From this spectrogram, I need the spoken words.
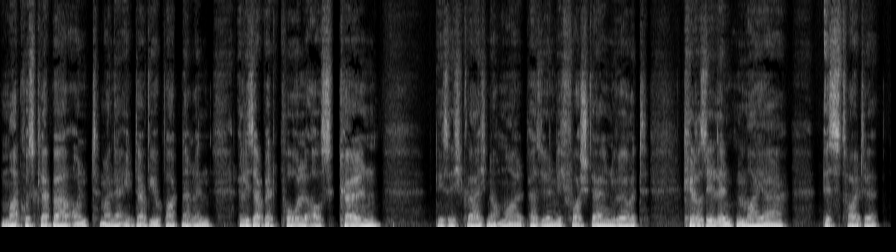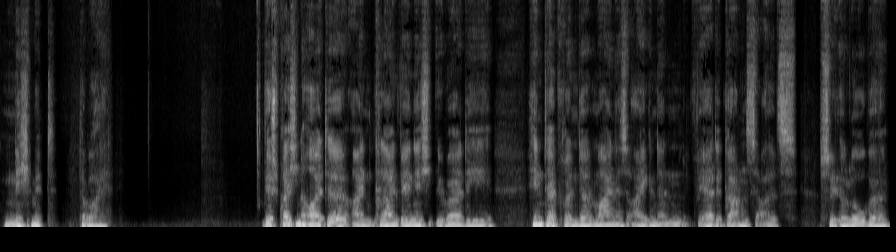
Markus Klepper und meiner Interviewpartnerin Elisabeth Pohl aus Köln die sich gleich nochmal persönlich vorstellen wird. Kirsi Lindenmeier ist heute nicht mit dabei. Wir sprechen heute ein klein wenig über die Hintergründe meines eigenen Werdegangs als Psychologe,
